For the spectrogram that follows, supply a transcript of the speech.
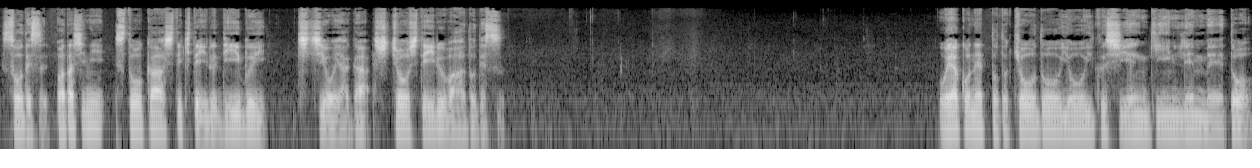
そうです。私にストーカーしてきている DV 父親が主張しているワードです。親子ネットと共同養育支援議員連盟と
